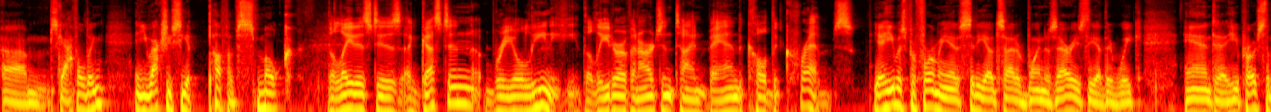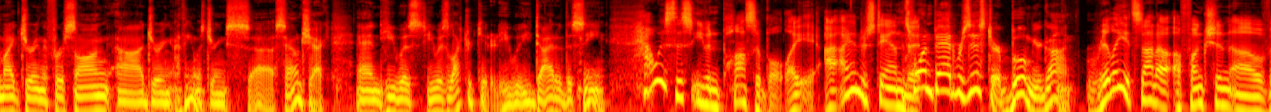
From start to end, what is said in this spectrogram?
um, scaffolding, and you actually see a puff of smoke. The latest is Agustin Briolini, the leader of an Argentine band called the Krebs. Yeah, he was performing at a city outside of Buenos Aires the other week, and uh, he approached the mic during the first song. Uh, during I think it was during uh, sound check, and he was he was electrocuted. He, he died at the scene. How is this even possible? I, I understand It's that. one bad resistor. Boom, you're gone. Really? It's not a, a function of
